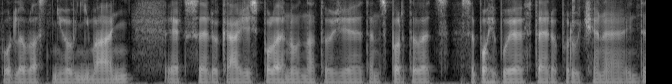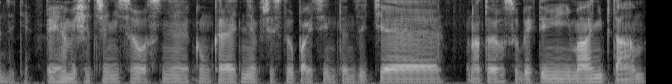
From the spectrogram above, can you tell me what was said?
podle vlastního vnímání. Jak se dokáže spolehnout na to, že ten sportovec se pohybuje v té doporučené intenzitě? Během vyšetření se vlastně konkrétně při stoupající intenzitě na to jeho subjektivní vnímání ptám.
